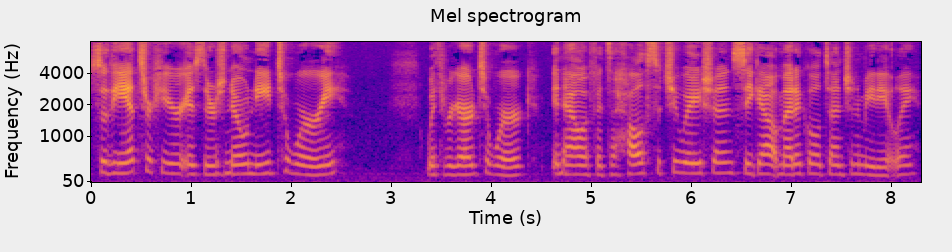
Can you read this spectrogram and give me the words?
So the answer here is there's no need to worry with regard to work. And now, if it's a health situation, seek out medical attention immediately.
